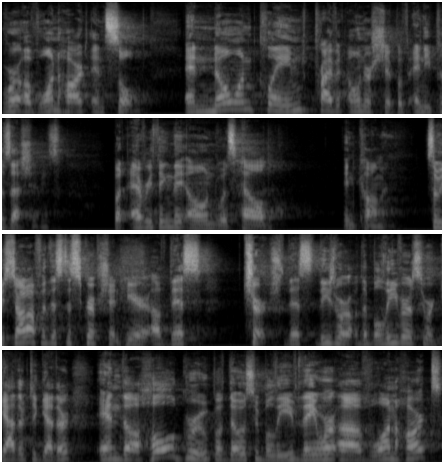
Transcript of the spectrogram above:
were of one heart and soul, and no one claimed private ownership of any possessions, but everything they owned was held in common. So we start off with this description here of this church. This, these were the believers who were gathered together, and the whole group of those who believed, they were of one heart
